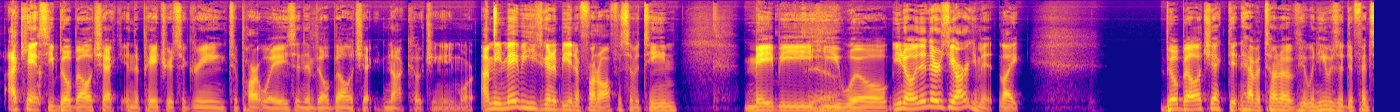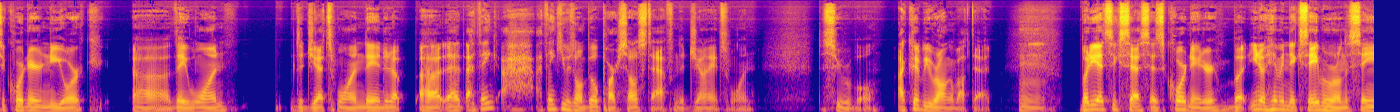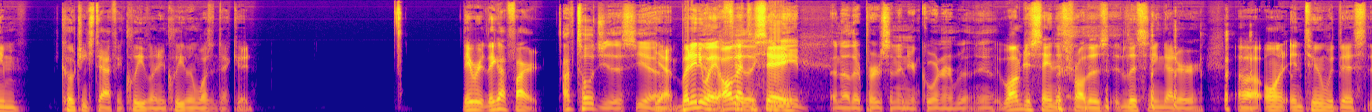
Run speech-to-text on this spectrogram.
I can't see Bill Belichick and the Patriots agreeing to part ways and then Bill Belichick not coaching anymore. I mean, maybe he's going to be in the front office of a team. Maybe he will, you know, and then there's the argument like Bill Belichick didn't have a ton of when he was a defensive coordinator in New York. Uh, they won. The Jets won. They ended up. Uh, I think. I think he was on Bill Parcells' staff when the Giants won the Super Bowl. I could be wrong about that, Hmm. but he had success as a coordinator. But you know, him and Nick Saban were on the same coaching staff in Cleveland, and Cleveland wasn't that good. They were. They got fired. I've told you this. Yeah. Yeah, but anyway, I all that to like you say- need another person in your corner. But yeah. Well, I'm just saying this for all those listening that are uh, on in tune with this.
